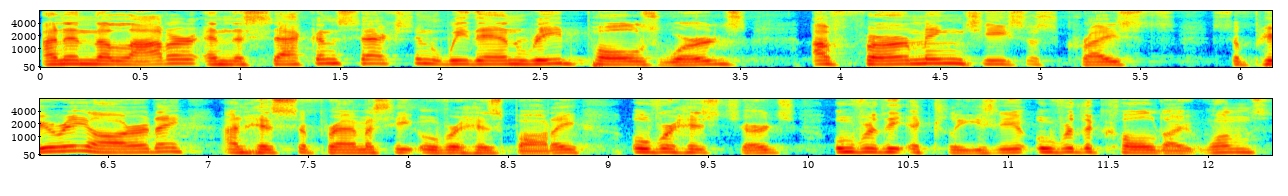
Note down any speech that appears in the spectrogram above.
And in the latter, in the second section, we then read Paul's words affirming Jesus Christ's superiority and his supremacy over his body, over his church, over the ecclesia, over the called out ones,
